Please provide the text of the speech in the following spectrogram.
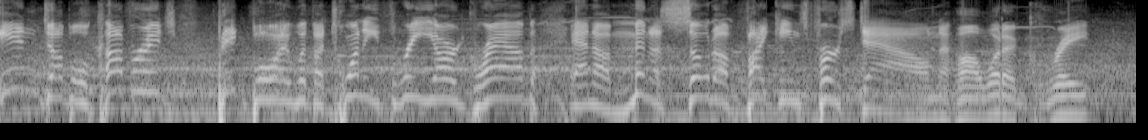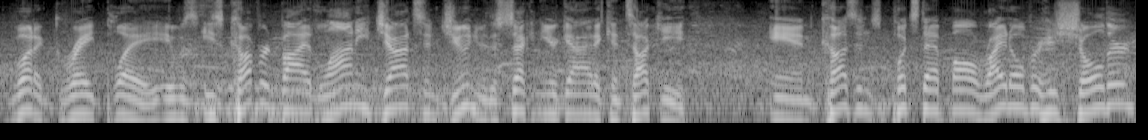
in double coverage. Big boy with a 23 yard grab and a Minnesota Vikings first down. Oh, what a great what a great play. It was he's covered by Lonnie Johnson Jr., the second year guy to Kentucky. And Cousins puts that ball right over his shoulder.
